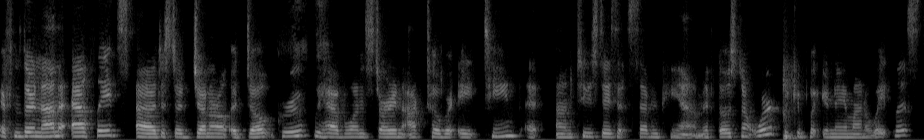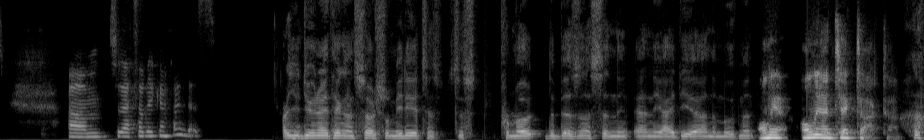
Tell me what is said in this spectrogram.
If they're not athletes, uh, just a general adult group, we have one starting October 18th at, on Tuesdays at 7 p.m. If those don't work, you can put your name on a wait list. Um, so that's how they can find us. Are you doing anything on social media to just promote the business and the, and the idea and the movement? Only only on TikTok, Tom.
